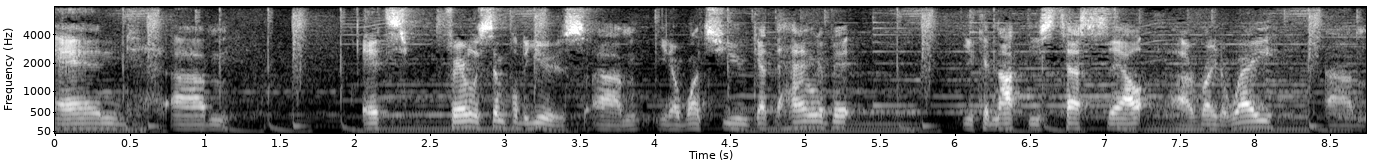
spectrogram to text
and um, it's fairly simple to use. Um, you know, once you get the hang of it, you can knock these tests out uh, right away. Um,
